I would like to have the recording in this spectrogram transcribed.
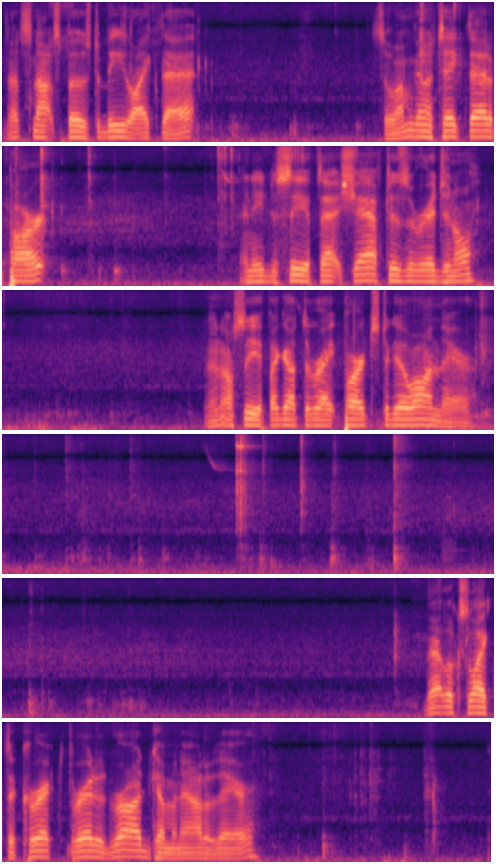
That's not supposed to be like that. So I'm going to take that apart. I need to see if that shaft is original. And I'll see if I got the right parts to go on there. That looks like the correct threaded rod coming out of there.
